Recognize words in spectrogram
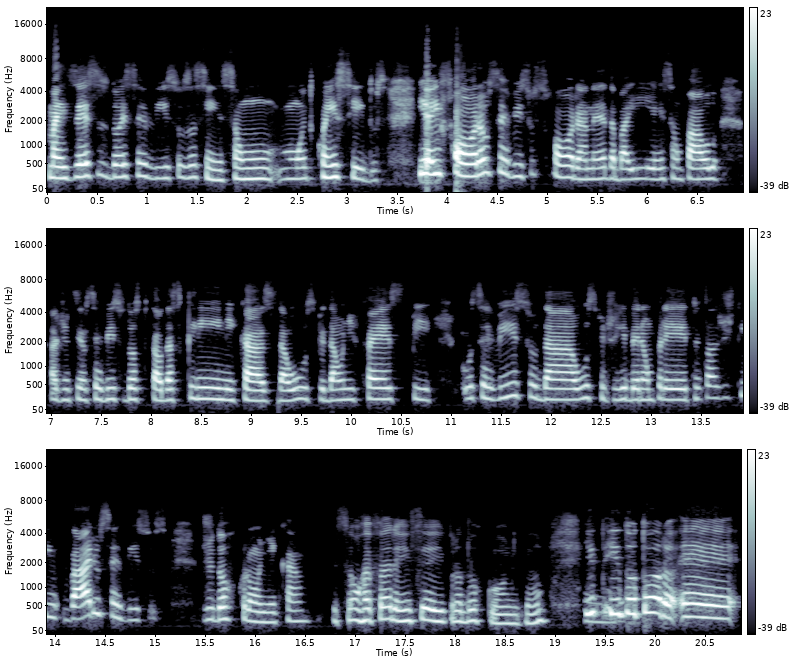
mas esses dois serviços, assim, são muito conhecidos. E aí, fora os serviços fora, né, da Bahia, em São Paulo, a gente tem o serviço do Hospital das Clínicas, da USP, da Unif Unifesp, o serviço da USP de Ribeirão Preto. Então, a gente tem vários serviços de dor crônica que são referência aí para dor crônica. Né? E, e, doutora, é,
